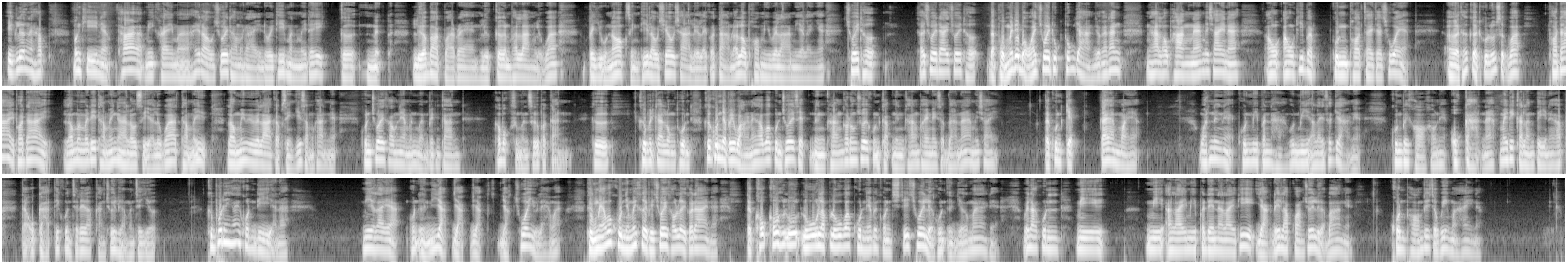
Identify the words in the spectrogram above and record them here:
อีกเรื่องนะครับ บางทีเนี่ยถ้ามีใครมาให้เราช่วยทำอะไร โดยที่มันไม่ได้ เกินเหลือบากกว่าแรง หรือเกินพลังหรือว่าไปอยู่นอกสิ่งที่เราเชี่ยวชาญหรืออะไรก็ตาม แล้วเราพอมีเวลามีอะไรเงี้ยช่วยเถอะถ้าช่วยได้ช่วยเถอะ แต่ผมไม่ได้บอกว่าช่วยทุกทุกอย่างจนกระทั่งงานเราพังนะไม่ใช่นะ เอาเอาที่แบบคุณพอใจจะช่วยอะเออถ้าเกิดคุณรู้สึกว่าพอได้พอได้แล้วมันไม่ได้ทำให้งานเราเสียหรือว่าทำให้เราไม่มีเวลากับสิ่งที่สำคัญเนี่ย คุณช่วยเขาเนี่ยมันเหมือนเป็นการเขาบอกเหมือนซื้อประกัน คือ คือเป็นการลงทุน คือคุณอย่าไปหวังนะครับว่าคุณช่วยเสร็จหนึ่งครั้งเขาต้องช่วยคุณกลับหนึ่งครั้งภายในสัปดาห์หน้าไม่ใช่ แต่คุณเก็บแต้มไว้อะวันหนึ่งเนี่ยคุณมีปัญหาคุณมีอะไรสักอย่างเนี่ย คุณไปขอเขาเนี่ยโอกาสนะไม่ได้การันตีนะครับ แต่โอกาสที่คุณจะได้รับการช่วยเหลือมันจะเยอะ คือพูดง่ายๆคนดีอะนะมีอะไรอะ่ะคนอื่นนี่อยากอยากอยากอยากช่วยอยู่แล้วอะถึงแม้ว่าคุณยังไม่เคยไปช่วยเขาเลยก็ได้นะ แต่เขาเขารู้รู้รับรู้ว่าคุณเนี่ยเป็นคนที่ช่วยเหลือคนอื่นเยอะมากเนี่ย เวลาคุณมีมีอะไรมีประเด็นอะไรที่อยากได้รับความช่วยเหลือบ้างเนี่ย คนพร้อมที่จะวิ่งมาให้นะ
